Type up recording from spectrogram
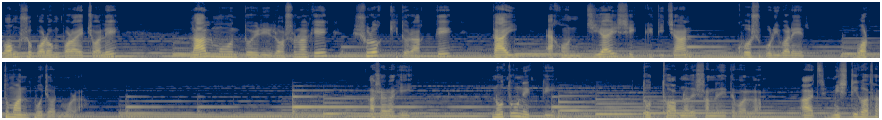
বংশ পরম্পরায় চলে লালমোহন তৈরির রসনাকে সুরক্ষিত রাখতে তাই এখন জিআই স্বীকৃতি চান ঘোষ পরিবারের বর্তমান প্রজন্মরা। আশা রাখি নতুন একটি তথ্য আপনাদের সামনে দিতে পারলাম। আজ মিষ্টি কথা।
